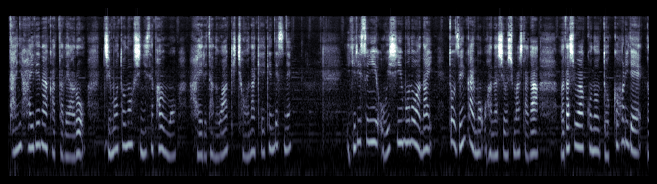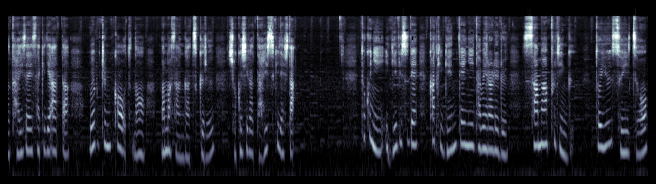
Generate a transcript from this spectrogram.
対に入れなかったであろう地元の老舗パブも入れたのは貴重な経験ですね。イギリスに美味しいものはないと前回もお話をしましたが私はこのドッグホリデーの滞在先であったウェブトゥンコートのママさんが作る食事が大好きでした。特にイギリスで夏季限定に食べられるサマープディングというスイーツを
